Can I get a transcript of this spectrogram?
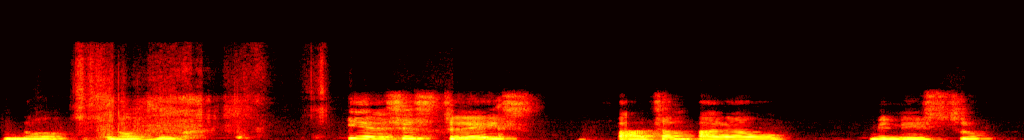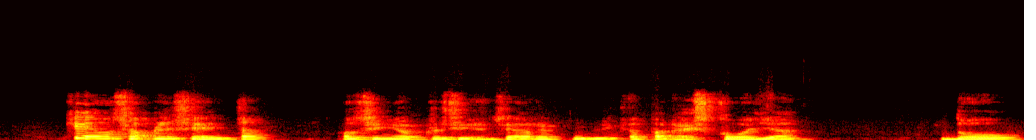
no, nos debates. E esses três passam para o ministro, que os apresenta ao senhor presidente da República para a escolha do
